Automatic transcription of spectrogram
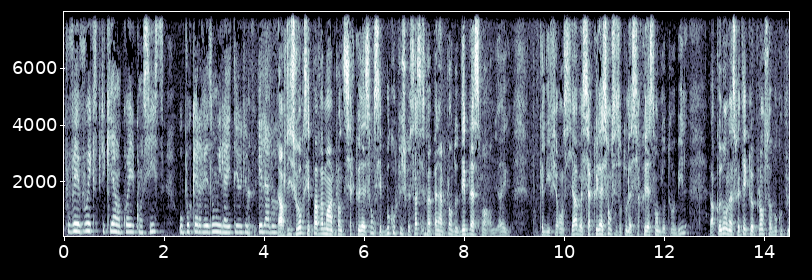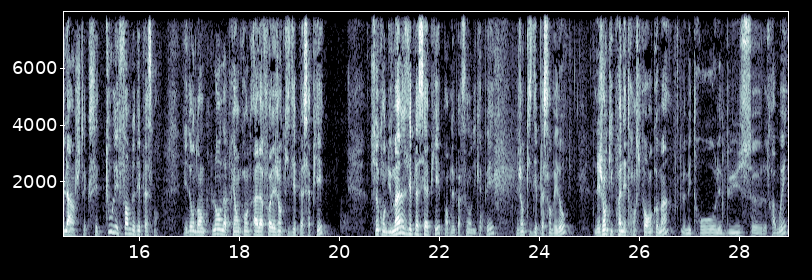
Pouvez-vous expliquer en quoi il consiste ou pour quelles raisons il a été élaboré? Alors je dis souvent que ce n'est pas vraiment un plan de circulation, c'est beaucoup plus que ça, c'est ce qu'on appelle un plan de déplacement. On dirait, pour quelle différence il y a bah, Circulation, c'est surtout la circulation de l'automobile, alors que nous, on a souhaité que le plan soit beaucoup plus large, c'est que c'est toutes les formes de déplacement. Et donc dans le plan, on a pris en compte à la fois les gens qui se déplacent à pied, ceux qui ont du mal à se déplacer à pied, par exemple les personnes handicapées, les gens qui se déplacent en vélo, les gens qui prennent les transports en commun, le métro, le bus, euh, le tramway,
